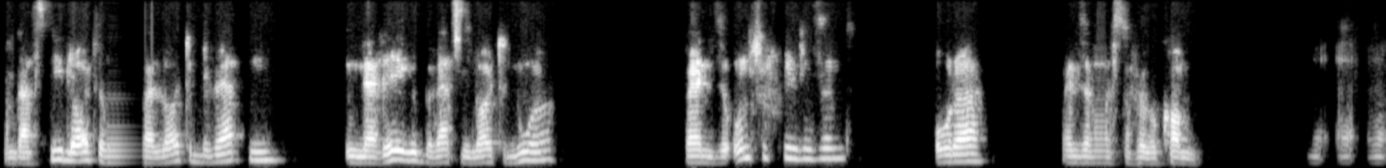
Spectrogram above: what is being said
Und dass die Leute, weil Leute bewerten, in der Regel bewerten die Leute nur, wenn sie unzufrieden sind oder wenn sie was dafür bekommen. Also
